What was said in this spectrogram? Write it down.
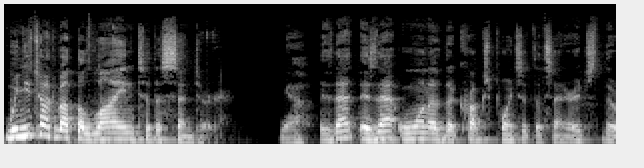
when you talk about the line to the center. Yeah. Is that is that one of the crux points at the center? It's the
